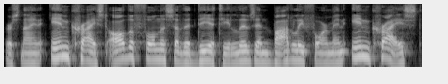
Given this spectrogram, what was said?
verse 9, in Christ all the fullness of the deity lives in bodily form, and in Christ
